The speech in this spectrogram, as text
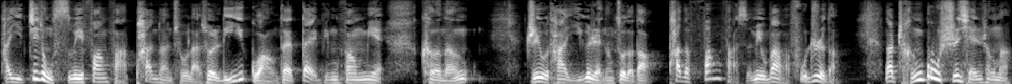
他以这种思维方法判断出来说，李广在带兵方面可能只有他一个人能做得到，他的方法是没有办法复制的。那程不识先生呢，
